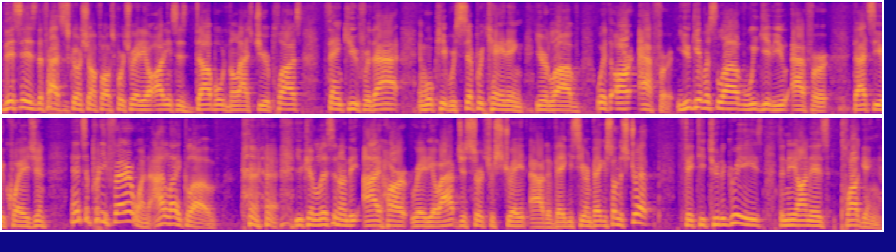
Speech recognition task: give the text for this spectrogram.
This is the fastest growing show on Fox Sports Radio. Audience has doubled in the last year plus. Thank you for that. And we'll keep reciprocating your love with our effort. You give us love, we give you effort. That's the equation. And it's a pretty fair one. I like love. you can listen on the iHeart Radio app. Just search for Straight Out of Vegas here in Vegas on the Strip. 52 degrees. The neon is plugging.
